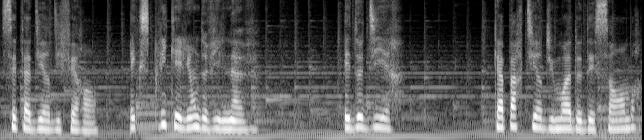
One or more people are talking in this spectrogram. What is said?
c'est-à-dire différent. Explique Elion de Villeneuve. Et de dire qu'à partir du mois de décembre,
